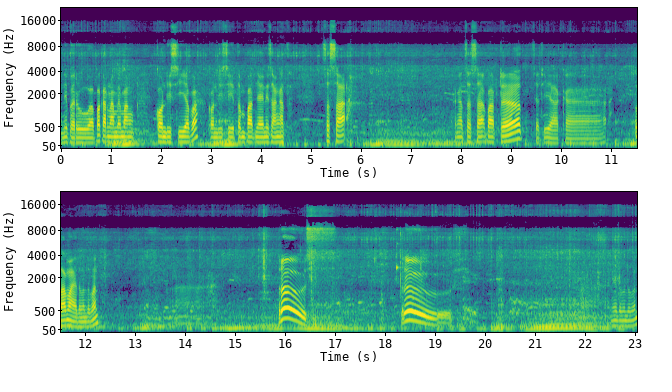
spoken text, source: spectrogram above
ini baru apa karena memang kondisi apa kondisi tempatnya ini sangat sesak. Sangat sesak padat jadi agak lama ya teman-teman. Terus. Terus. Nah, ini teman-teman.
